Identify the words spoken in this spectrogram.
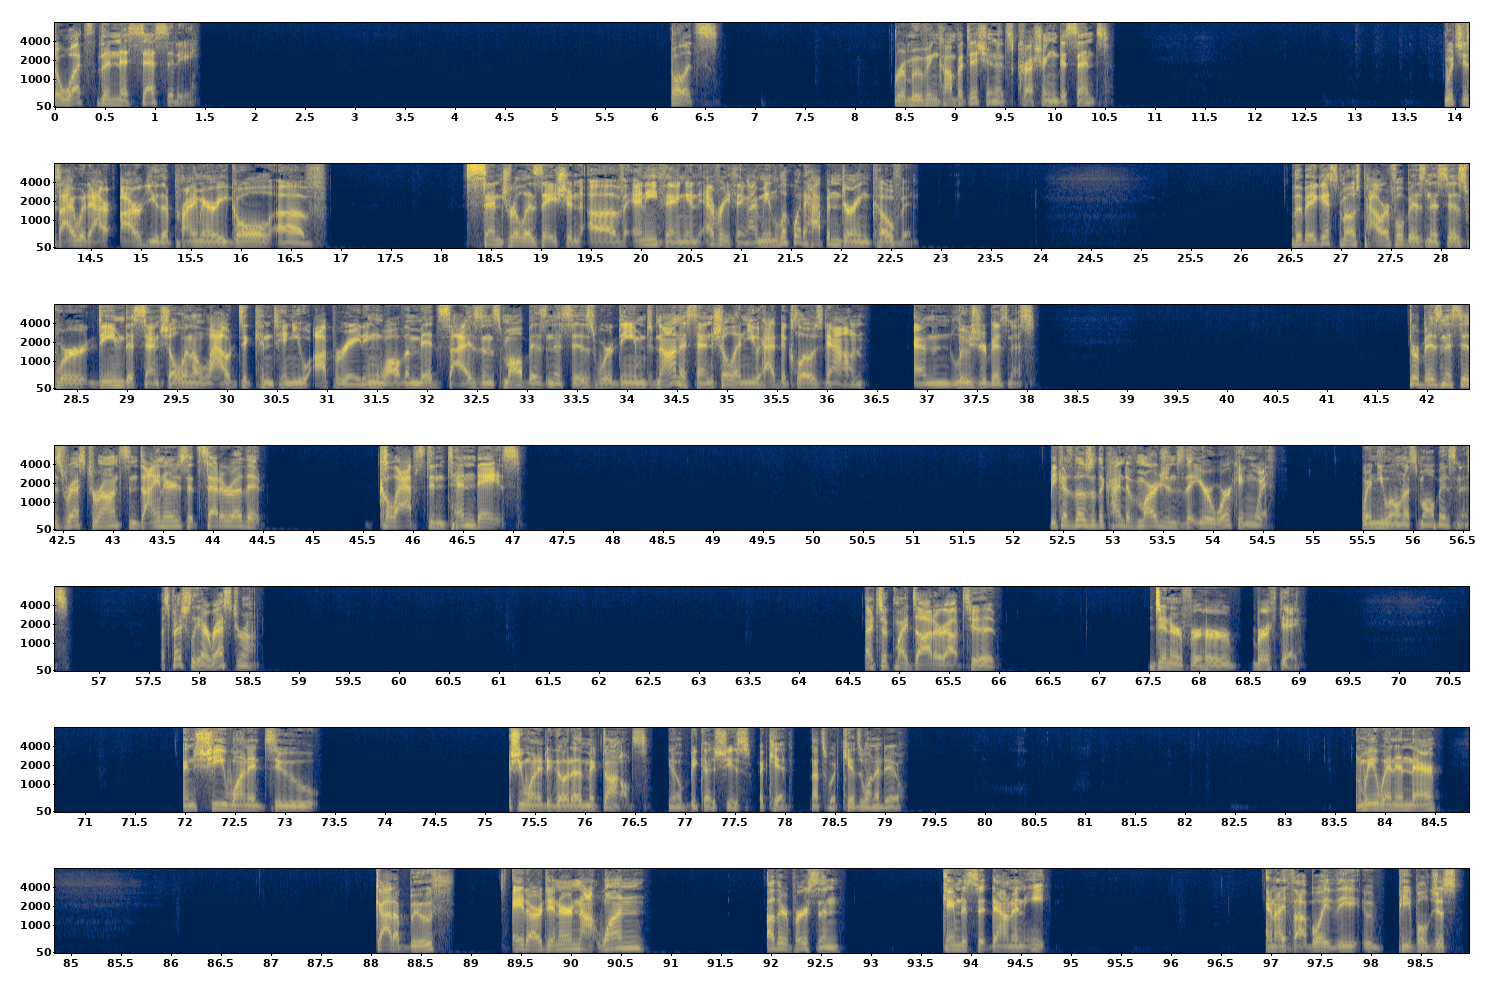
So, what's the necessity? Well, it's removing competition, it's crushing dissent. Which is, I would ar- argue, the primary goal of centralization of anything and everything. I mean, look what happened during COVID. The biggest, most powerful businesses were deemed essential and allowed to continue operating, while the mid size and small businesses were deemed non essential and you had to close down and lose your business. There were businesses, restaurants, and diners, etc., that collapsed in 10 days. Because those are the kind of margins that you're working with when you own a small business, especially a restaurant. I took my daughter out to dinner for her birthday. And she wanted to she wanted to go to McDonald's, you know, because she's a kid. That's what kids want to do. And we went in there got a booth, ate our dinner. Not one other person came to sit down and eat. And I thought, boy, the people just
